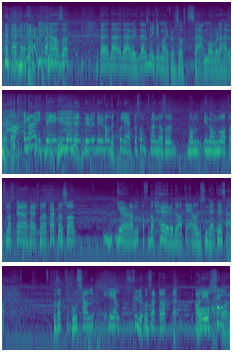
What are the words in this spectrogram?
Men altså det, det, er, det, er, det er liksom ikke Microsoft Sam over det her i det hele tatt. Nei, det er ikke det. Det, det, er- veldig polert og sånt, men altså, noen, i noen låter som jeg skal høre sånn etter hvert, og så gjør de, altså, da hører du at det er veldig syntetisk. Ja. Som sagt, hun selger helt fulle konserter. Og har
